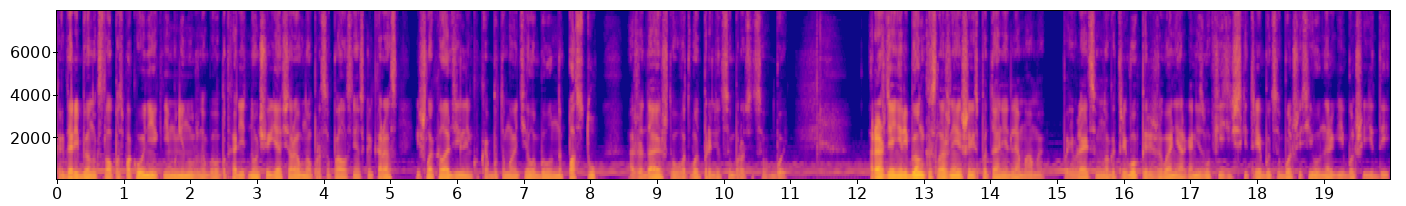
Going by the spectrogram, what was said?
Когда ребенок стал поспокойнее, к нему не нужно было подходить ночью, я все равно просыпалась несколько раз и шла к холодильнику, как будто мое тело было на посту, ожидая, что вот-вот придется броситься в бой. Рождение ребенка – сложнейшее испытание для мамы. Появляется много тревог, переживаний, организму физически требуется больше сил, энергии, больше еды.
